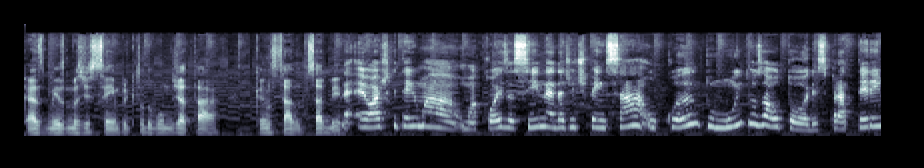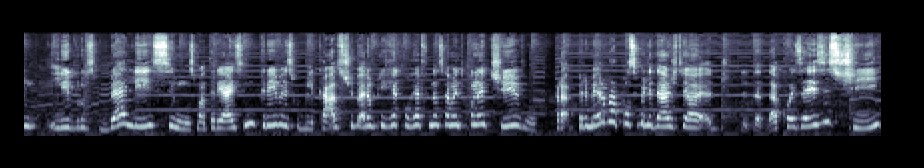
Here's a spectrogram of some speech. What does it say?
As mesmas de sempre, que todo mundo já tá cansado de saber. Né, eu acho que tem uma, uma coisa assim, né, da gente pensar o quanto muitos autores, para terem livros belíssimos, materiais incríveis publicados, tiveram que recorrer a financiamento coletivo. Pra, primeiro, para a possibilidade de, da coisa existir,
